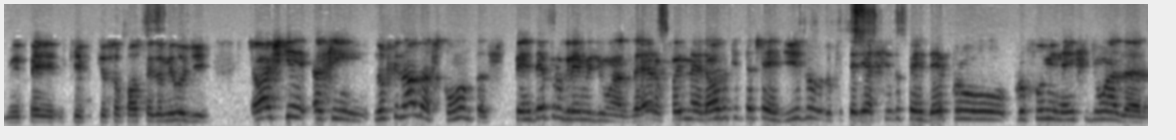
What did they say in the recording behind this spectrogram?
me fez que, que o São Paulo fez eu me iludir. Eu acho que, assim, no final das contas, perder para o Grêmio de 1 a 0 foi melhor do que ter perdido, do que teria sido perder para o Fluminense de 1 a 0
